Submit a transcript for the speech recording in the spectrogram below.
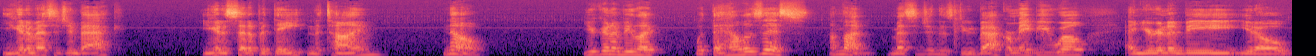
You gonna message him back? You gonna set up a date and a time? No. You're gonna be like, what the hell is this? I'm not messaging this dude back, or maybe you will, and you're gonna be, you know,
